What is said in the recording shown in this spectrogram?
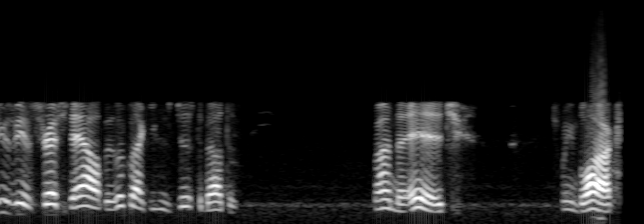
He was being stretched out, but it looked like he was just about to find the edge between blocks.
